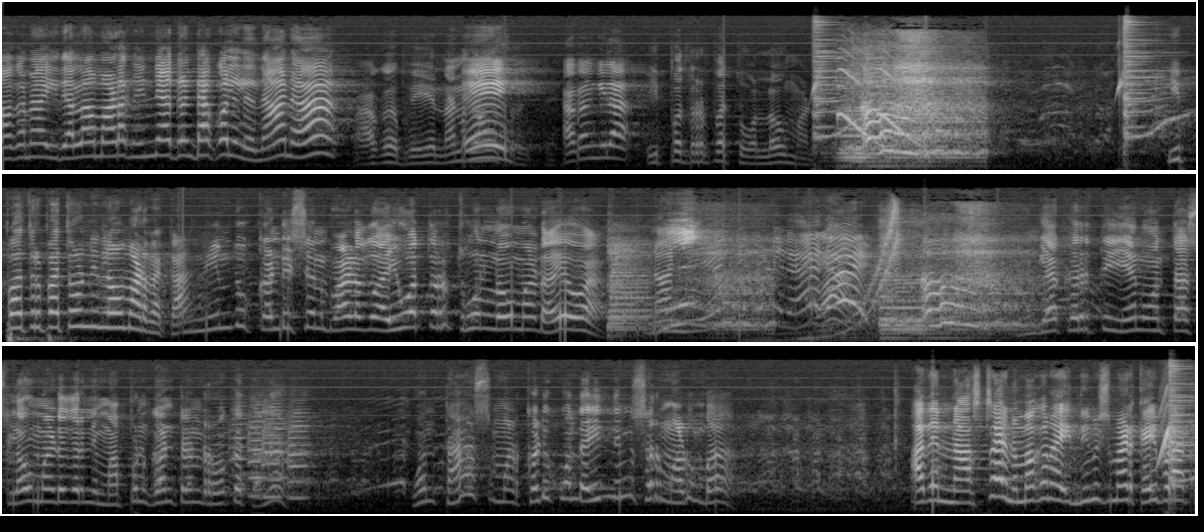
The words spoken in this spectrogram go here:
ಮಗನ ಇದೆಲ್ಲ ಮಾಡಕ್ ನಿನ್ನೆ ಗಂಟೆ ಹಾಕೋಲಿಲ್ಲ ನಾನ? ಆಗ ಬೇ ಏಯ್ ನನಗೆ ಆಗಂಗಿಲ್ಲ. ಇಪ್ಪತ್ತು ರೂಪಾಯಿ ಲವ್ ಮಾಡಿ. ಇಪ್ಪತ್ತು ರೂಪಾಯಿ ತಗೊಂಡು ನೀನ್ ಲವ್ ಮಾಡ್ಬೇಕಾ? ನಿಂದು ಕಂಡೀಷನ್ ಬಾಳದು ಐವತ್ತರ ತಗೊಂಡ್ ಲವ್ ಮಾಡ ಅಯ್ಯವ ನಾನು ಕರಿತಿ ಏನು ಒಂದು ತಾಸು ಲವ್ ಮಾಡಿದ್ರೆ ನಿಮ್ಮ ಅಪ್ಪನ ಗಂಟನ್ರ ಹೋಗತ್ತಾನ? ಒಂದು ತಾಸು ಮಾಡಿ ಕಡಿಕ್ ಒಂದು ಐದು ನಿಮಿಷ ಮಾಡುಂಬಾ ಅದೇ ನಾಷ್ಟ ನನ್ನ ಮಗನ ಐದ್ ನಿಮಿಷ ಮಾಡಿ ಕೈ ಬಿಡಾಕ.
